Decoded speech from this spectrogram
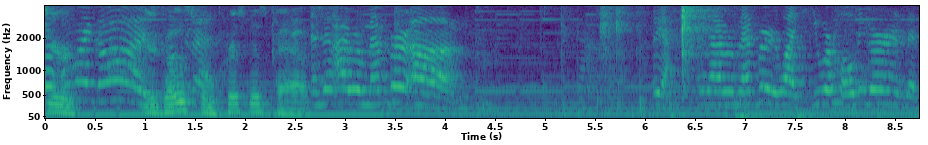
That's oh your my gosh. your ghost from. Christmas past. And then I remember, um, oh yeah, and I remember like you were holding her, and then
